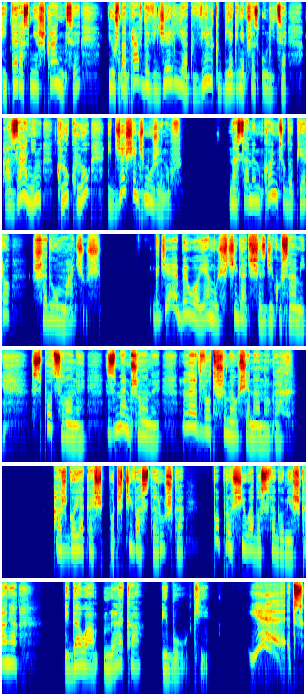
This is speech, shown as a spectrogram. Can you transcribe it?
I teraz mieszkańcy już naprawdę widzieli, jak wilk biegnie przez ulicę, a za nim kluklu i dziesięć murzynów. Na samym końcu dopiero szedł Maciuś. Gdzie było jemu ścigać się z dzikusami? Spocony, zmęczony, ledwo trzymał się na nogach. Aż go jakaś poczciwa staruszka poprosiła do swego mieszkania i dała mleka i bułki. Jedz,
